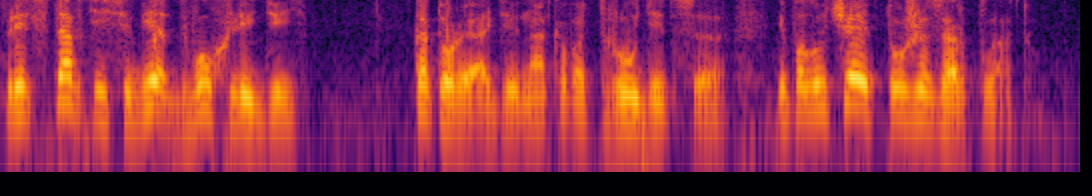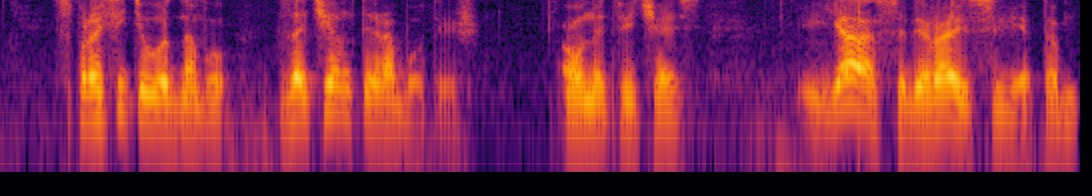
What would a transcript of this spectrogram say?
Представьте себе двух людей – который одинаково трудится и получает ту же зарплату. Спросите у одного, зачем ты работаешь? А он отвечает, я собираюсь летом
